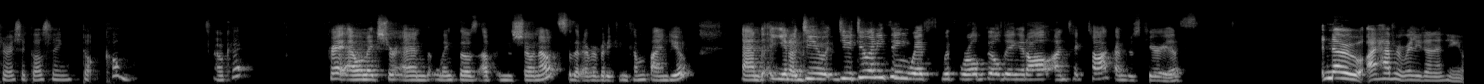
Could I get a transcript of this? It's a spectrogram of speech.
clarissagosling.com. Okay. Great. I will make sure and link those up in the show notes so that everybody can come find you. And you know, do you do you do anything with with world building at all on TikTok? I'm just curious no, I haven't really done anything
